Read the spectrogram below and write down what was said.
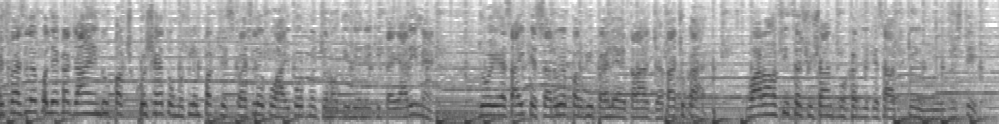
इस फैसले को लेकर जहाँ हिंदू पक्ष खुश है तो मुस्लिम पक्ष इस फैसले को हाईकोर्ट में चुनौती देने की तैयारी में है, जो एएसआई के सर्वे पर भी पहले ऐतराज जता चुका है। वाराणसी से सुशांत मुखर्जी के साथ टीम न्यूज़ स्टेट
